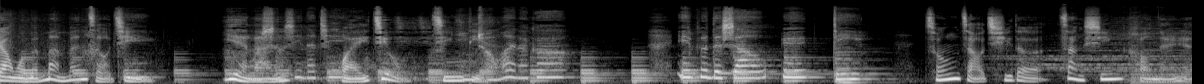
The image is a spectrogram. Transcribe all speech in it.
让我们慢慢走进叶阑怀旧经典。从早期的藏心好男人，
